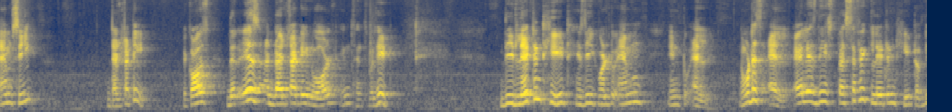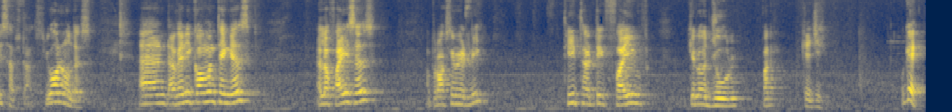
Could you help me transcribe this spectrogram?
mc delta t because there is a delta t involved in sensible heat the latent heat is equal to m into L. Now what is L? L is the specific latent heat of the substance. You all know this. And a very common thing is L of ice is approximately 335 kilojoule per kg. Okay.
